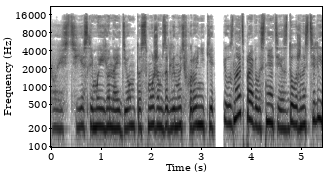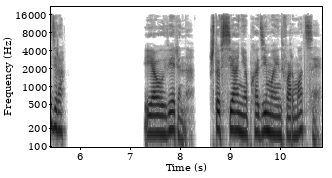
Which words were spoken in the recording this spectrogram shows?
То есть, если мы ее найдем, то сможем заглянуть в хроники и узнать правила снятия с должности лидера? Я уверена, что вся необходимая информация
